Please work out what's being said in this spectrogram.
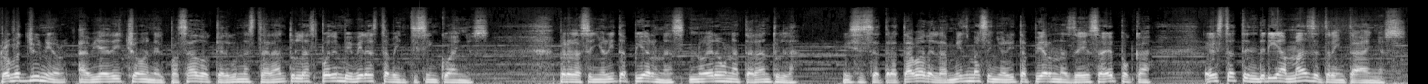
Robert Jr. había dicho en el pasado que algunas tarántulas pueden vivir hasta 25 años, pero la señorita Piernas no era una tarántula, y si se trataba de la misma señorita Piernas de esa época, esta tendría más de 30 años.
